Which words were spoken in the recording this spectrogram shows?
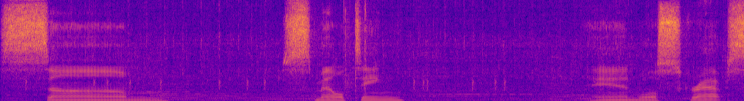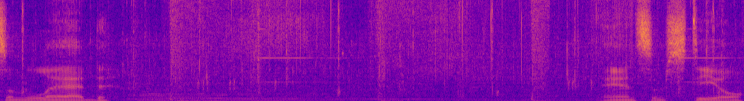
some smelting and we'll scrap some lead and some steel.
